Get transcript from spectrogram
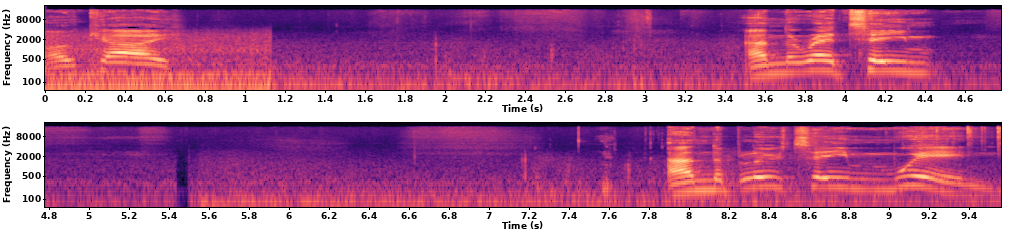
Okay. And the red team. And the blue team win.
